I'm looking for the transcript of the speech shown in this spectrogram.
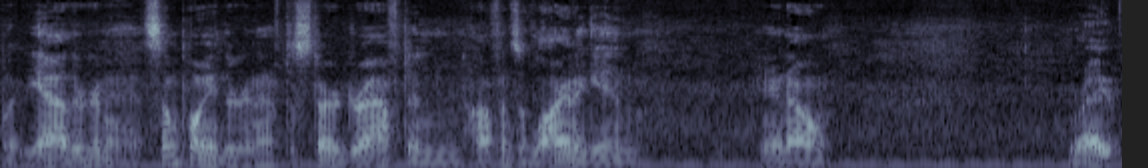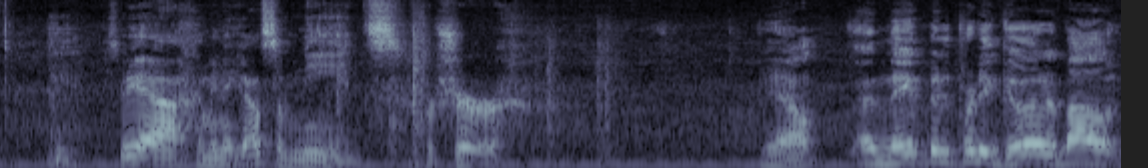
but yeah, they're gonna at some point they're gonna have to start drafting offensive line again. You know, right? so yeah, I mean they got some needs for sure. Yeah, and they've been pretty good about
